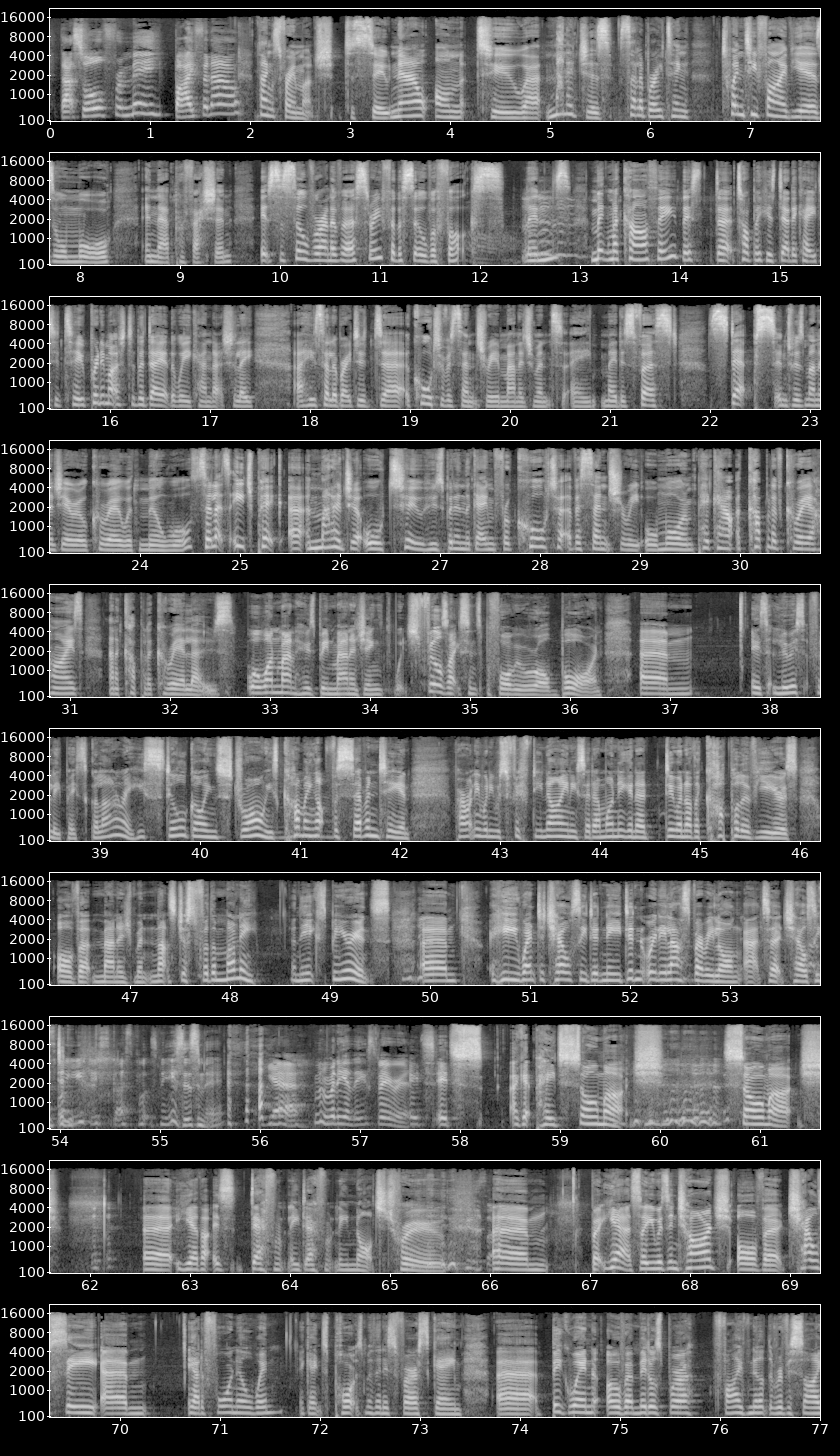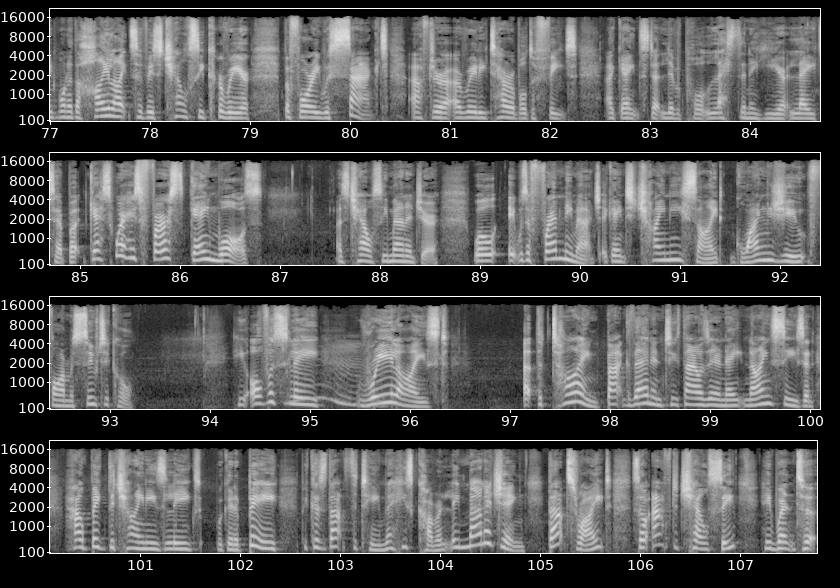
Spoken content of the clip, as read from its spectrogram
That's all from me. Bye for now. Thanks very much to Sue. Now on to uh, managers celebrating 25 years or more in their profession. It's the silver anniversary for the Silver Fox. Linz. Mick McCarthy, this uh, topic is dedicated to pretty much to the day at the weekend, actually. Uh, he celebrated uh, a quarter of a century in management. He made his first steps into his managerial career with Millwall. So let's each pick uh, a manager or two who's been in the game for a quarter of a century or more and pick out a couple of career highs and a couple of career lows. Well, one man who's been managing, which feels like since before we were all born, um, is Luis Felipe Scolari. He's still going strong. He's coming up for 70. And apparently, when he was 59, he said, I'm only going to do another couple of years of uh, management, and that's just for the money and the experience. Um, he went to Chelsea, didn't he? Didn't really last very long at uh, Chelsea. That's didn't what you discuss what's news, isn't it? Yeah. the money and the experience. It's it's. I get paid so much, so much. Uh, yeah, that is definitely, definitely not true. Um, but yeah, so he was in charge of uh, Chelsea. Um, he had a 4 0 win against Portsmouth in his first game. Uh, big win over Middlesbrough, 5 0 at the Riverside, one of the highlights of his Chelsea career before he was sacked after a really terrible defeat against uh, Liverpool less than a year later. But guess where his first game was? As Chelsea manager? Well, it was a friendly match against Chinese side Guangzhou Pharmaceutical. He obviously hmm. realised at the time, back then in 2008 9 season, how big the Chinese leagues were going to be because that's the team that he's currently managing. That's right. So after Chelsea, he went to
